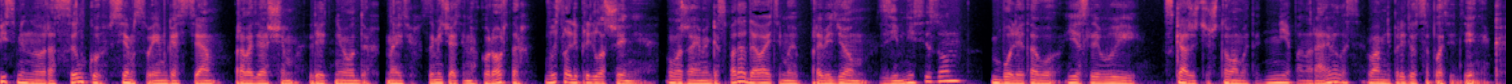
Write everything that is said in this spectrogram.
письменную рассылку всем своим гостям, проводящим летний отдых на этих замечательных курортах, выслали приглашение. Уважаемые господа, давайте мы проведем зимний сезон. Более того, если вы скажете, что вам это не понравилось, вам не придется платить денег.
